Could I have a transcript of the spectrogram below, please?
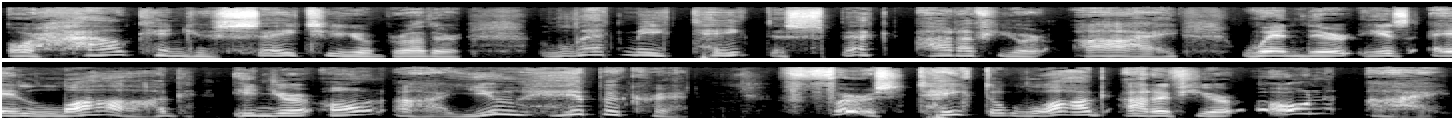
Or how can you say to your brother, Let me take the speck out of your eye, when there is a log in your own eye? You hypocrite! First, take the log out of your own eye,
